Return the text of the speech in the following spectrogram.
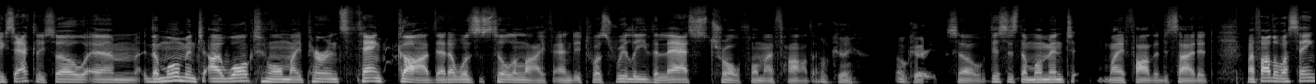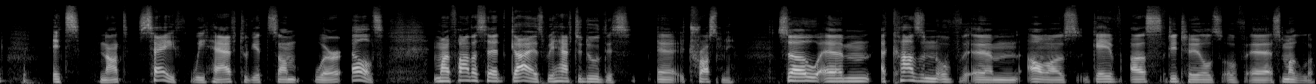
Exactly. So um, the moment I walked home, my parents thanked God that I was still alive, and it was really the last straw for my father. Okay. Okay. So this is the moment my father decided. My father was saying, "It's not safe. We have to get somewhere else." My father said, "Guys, we have to do this. Uh, trust me." So um, a cousin of um, ours gave us details of a smuggler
